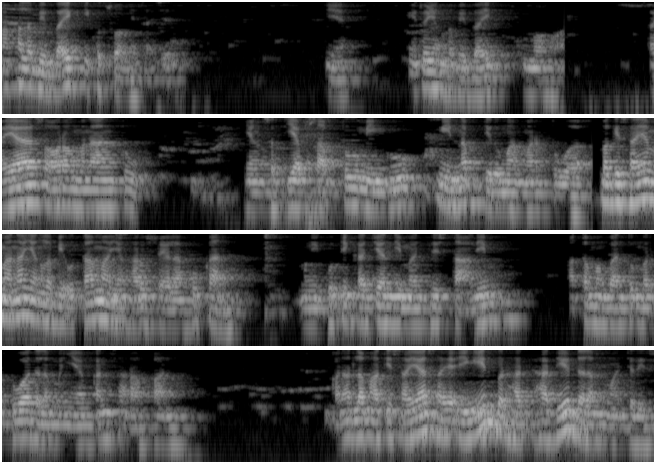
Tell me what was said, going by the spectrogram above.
maka lebih baik ikut suami saja. Ya. Itu yang lebih baik. Saya seorang menantu yang setiap Sabtu Minggu nginep di rumah mertua. Bagi saya mana yang lebih utama yang harus saya lakukan? mengikuti kajian di majlis taklim atau membantu mertua dalam menyiapkan sarapan. Karena dalam hati saya, saya ingin berhadir dalam majelis.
